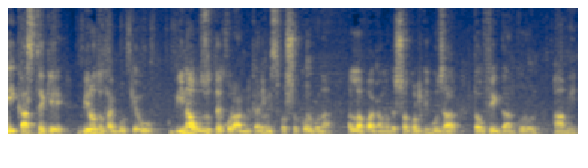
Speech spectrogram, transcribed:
এই কাজ থেকে বিরত থাকব কেউ বিনা উজুতে কোরআন কারিম স্পর্শ করব না। আল্লাহ পাক আমাদের সকলকে বুঝার তৌফিক দান করুন। আমিন।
